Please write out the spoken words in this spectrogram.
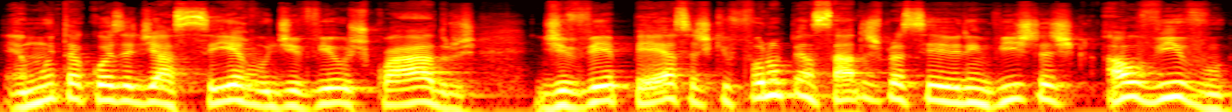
É muita coisa de acervo, de ver os quadros, de ver peças que foram pensadas para serem vistas ao vivo.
